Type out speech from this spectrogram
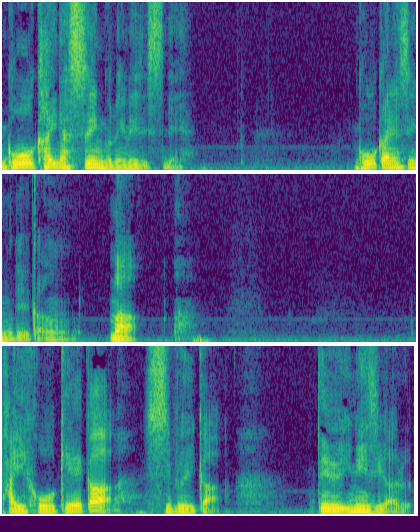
豪快なスイングのイメージですね。豪快なスイングというか、うん。まあ、大砲系か、渋いか、っていうイメージがある。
